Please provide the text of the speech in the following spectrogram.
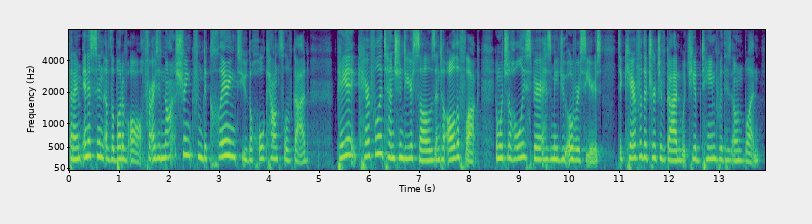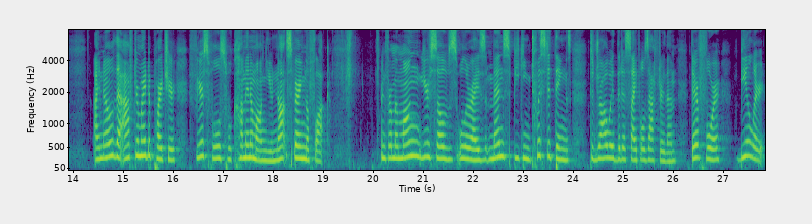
that I am innocent of the blood of all, for I did not shrink from declaring to you the whole counsel of God. Pay careful attention to yourselves and to all the flock in which the Holy Spirit has made you overseers, to care for the church of God, which he obtained with his own blood. I know that after my departure, fierce wolves will come in among you, not sparing the flock. And from among yourselves will arise men speaking twisted things to draw away the disciples after them. Therefore, be alert,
